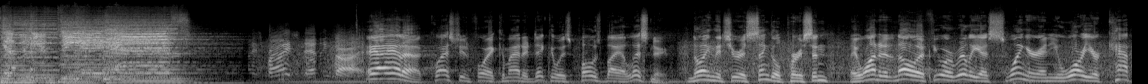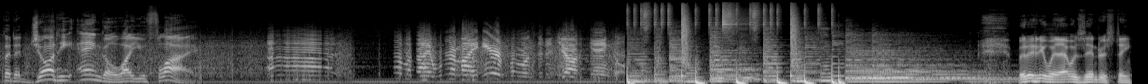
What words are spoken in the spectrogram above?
WDAF. Spy standing by. Hey, I had a question for you, Commander Dick, that was posed by a listener. Knowing that you're a single person, they wanted to know if you were really a swinger and you wore your cap at a jaunty angle while you fly. Uh, but I wear my earphones at a junk angle. But anyway, that was interesting.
